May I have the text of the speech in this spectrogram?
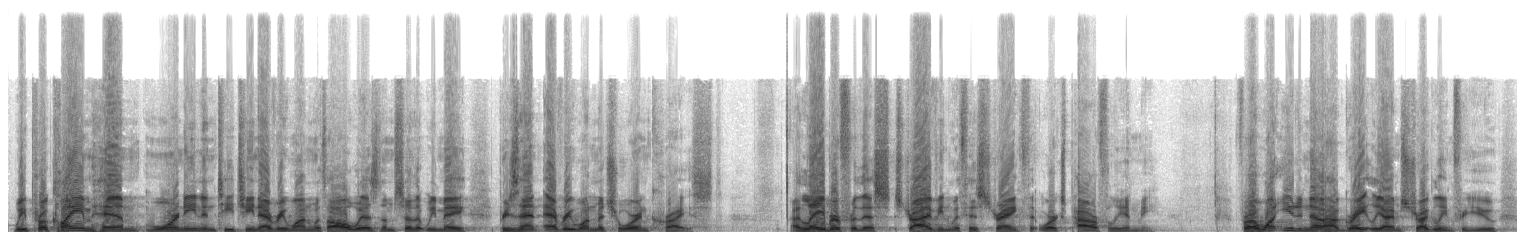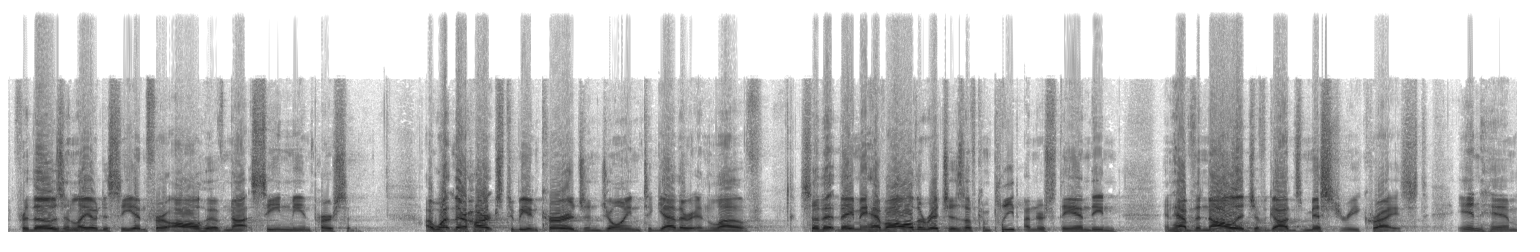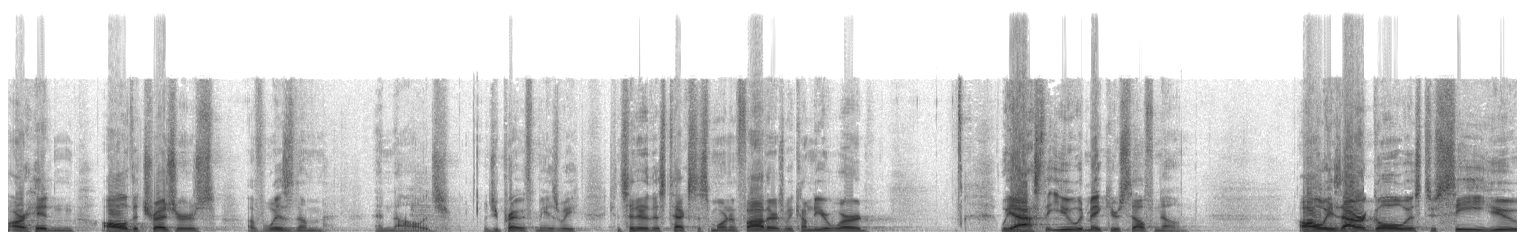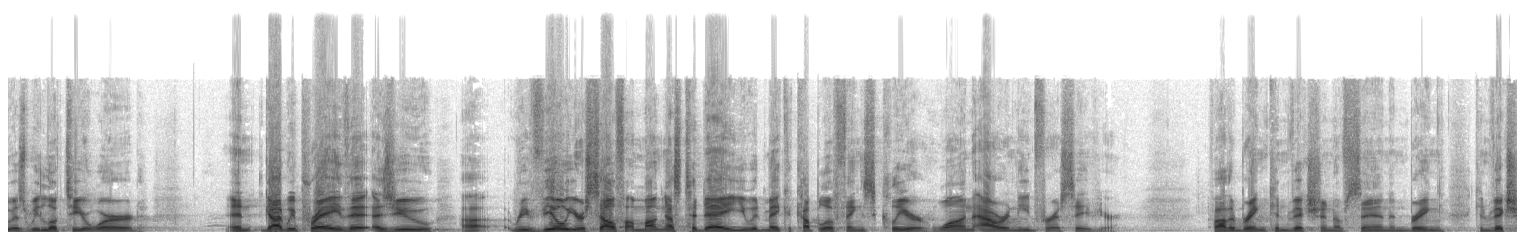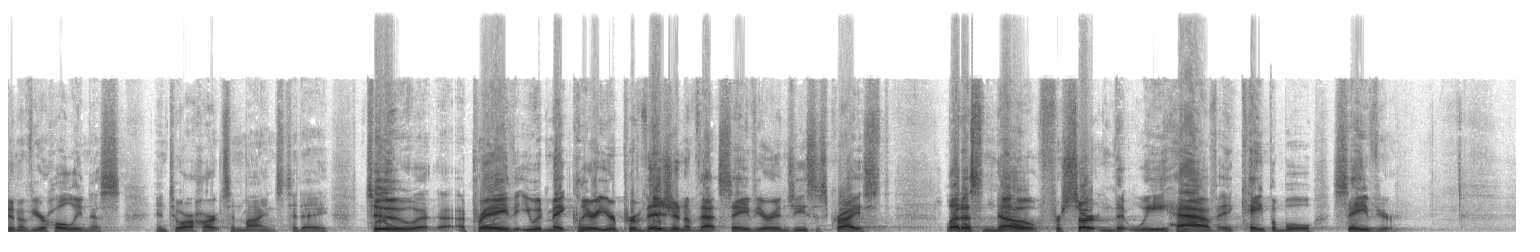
We proclaim him, warning and teaching everyone with all wisdom, so that we may present everyone mature in Christ. I labor for this, striving with his strength that works powerfully in me. For I want you to know how greatly I am struggling for you, for those in Laodicea, and for all who have not seen me in person. I want their hearts to be encouraged and joined together in love, so that they may have all the riches of complete understanding and have the knowledge of God's mystery, Christ. In him are hidden all the treasures of wisdom and knowledge. Would you pray with me as we consider this text this morning? Father, as we come to your word, we ask that you would make yourself known. Always our goal is to see you as we look to your word. And God, we pray that as you uh, reveal yourself among us today, you would make a couple of things clear. One, our need for a Savior. Father, bring conviction of sin and bring conviction of your holiness into our hearts and minds today. Two, I pray that you would make clear your provision of that Savior in Jesus Christ. Let us know for certain that we have a capable Savior.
